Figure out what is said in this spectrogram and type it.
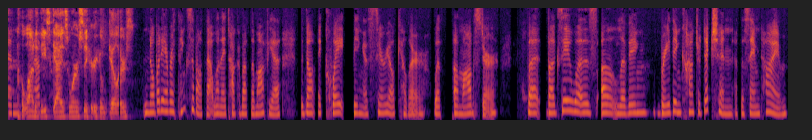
a lot of these guys were serial killers. Nobody ever thinks about that when they talk about the mafia. They don't equate being a serial killer with a mobster. But Bugsy was a living, breathing contradiction at the same time.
